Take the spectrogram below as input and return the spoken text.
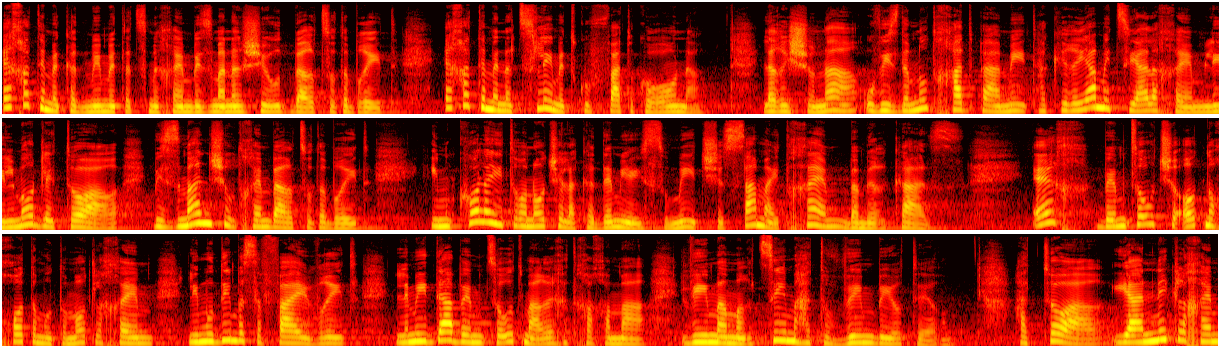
איך אתם מקדמים את עצמכם בזמן השהות בארצות הברית? איך אתם מנצלים את תקופת הקורונה? לראשונה, ובהזדמנות חד פעמית, הקריה מציעה לכם ללמוד לתואר בזמן שהותכם בארצות הברית, עם כל היתרונות של אקדמיה יישומית ששמה אתכם במרכז. איך? באמצעות שעות נוחות המותאמות לכם, לימודים בשפה העברית, למידה באמצעות מערכת חכמה ועם המרצים הטובים ביותר. התואר יעניק לכם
